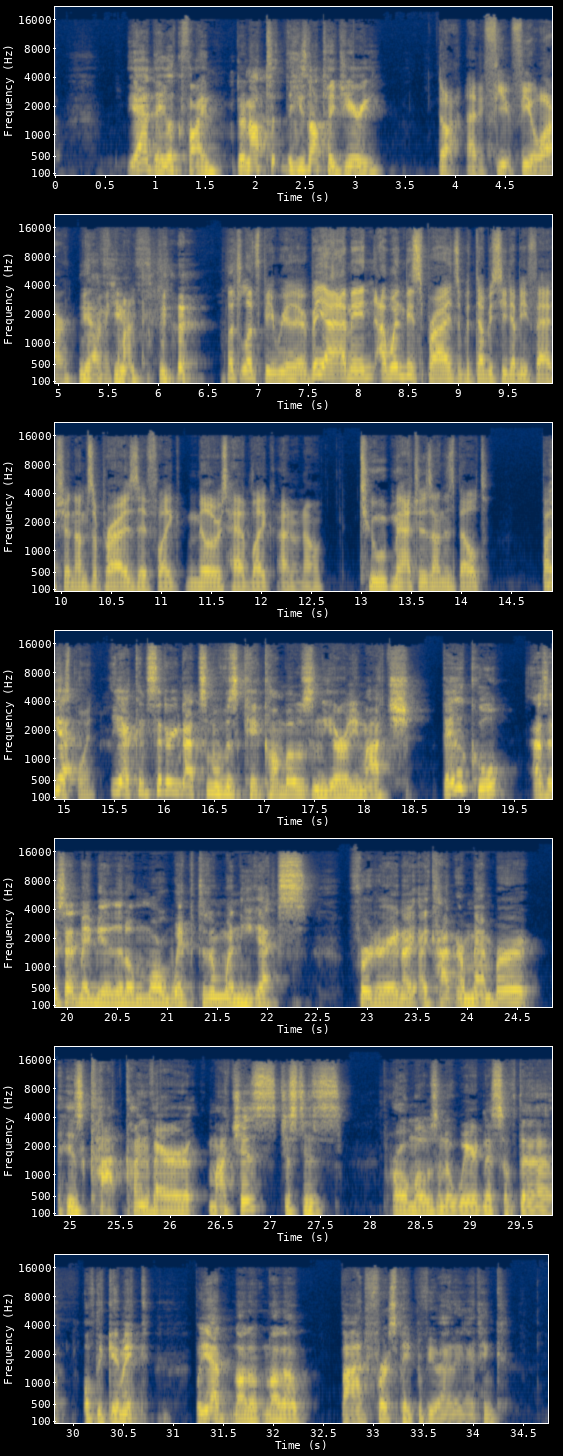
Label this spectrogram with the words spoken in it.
yeah, they look fine. They're not. He's not Tajiri. Oh, I mean, few few are. Yeah, I mean, come on. Let's let's be real here. But yeah, I mean, I wouldn't be surprised with WCW fashion. I'm surprised if like Miller's had like I don't know two matches on his belt by yeah, this point. yeah. Considering that some of his kick combos in the early match, they look cool. As I said, maybe a little more whip to them when he gets further in. I, I can't remember his cat kind of era matches, just his promos and the weirdness of the of the gimmick. But yeah, not a not a bad first pay per view outing. I think.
